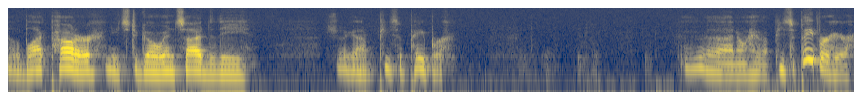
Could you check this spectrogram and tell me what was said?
Now the black powder needs to go inside the should have got a piece of paper. Uh, I don't have a piece of paper here.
